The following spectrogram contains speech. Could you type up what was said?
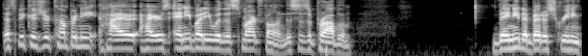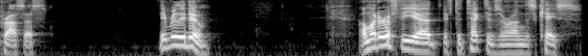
That's because your company hire, hires anybody with a smartphone. This is a problem. They need a better screening process. They really do. I wonder if the uh, if detectives are on this case.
